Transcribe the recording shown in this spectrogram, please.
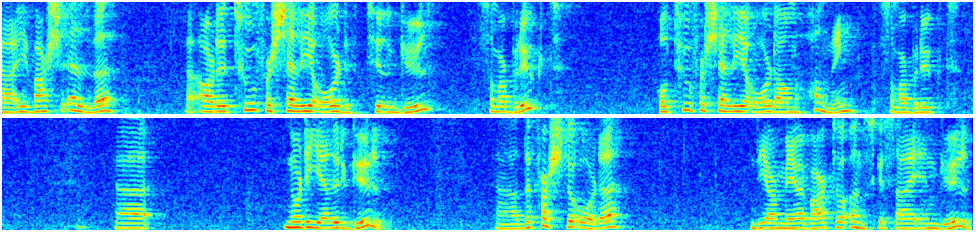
Ja, I vers 11 er det to forskjellige ord til gull som er brukt, og to forskjellige ord om honning som er brukt. Når det gjelder gull Det første ordet de er mer verdt å ønske seg enn gull.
